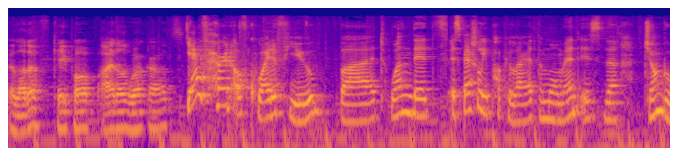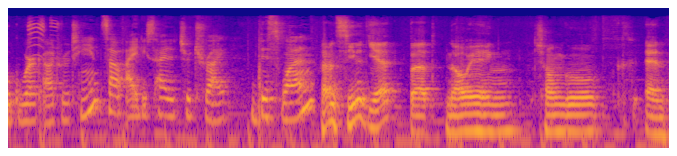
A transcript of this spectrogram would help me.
a lot of K-pop idol workouts? Yeah, I've heard of quite a few, but one that's especially popular at the moment is the Jungkook workout routine. So I decided to try this one. I haven't seen it yet, but knowing Jungkook and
